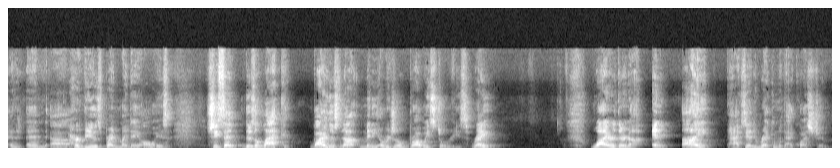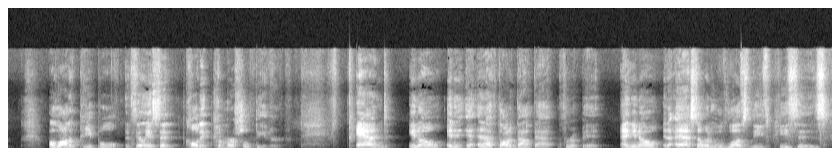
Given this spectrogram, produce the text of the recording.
And and uh, her videos brighten my day always. She said there's a lack. Why are there not many original Broadway stories? Right? Why are there not? And I actually had to reckon with that question. a lot of people, and Celia said, called it commercial theater. And, you know, and, and I've thought about that for a bit. And, you know, and as someone who loves these pieces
